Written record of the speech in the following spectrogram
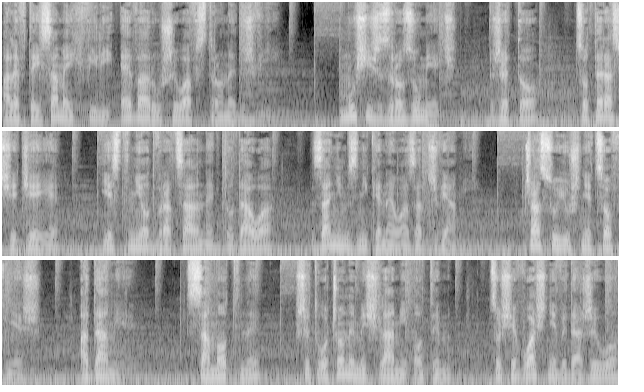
ale w tej samej chwili Ewa ruszyła w stronę drzwi. Musisz zrozumieć, że to, co teraz się dzieje, jest nieodwracalne, dodała, zanim zniknęła za drzwiami. Czasu już nie cofniesz, Adamie. Samotny, przytłoczony myślami o tym, co się właśnie wydarzyło,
